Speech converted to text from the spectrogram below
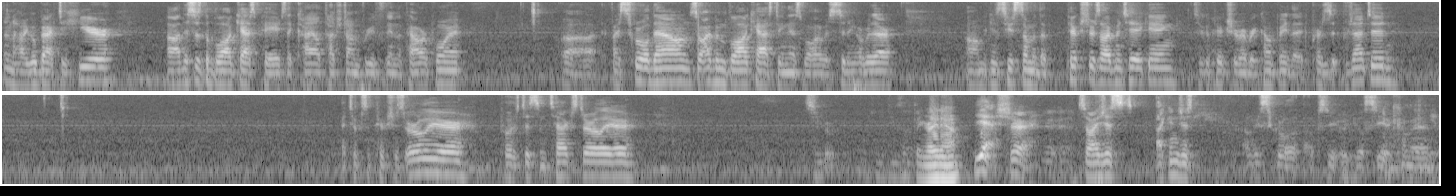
And if I go back to here, uh, this is the blogcast page that Kyle touched on briefly in the PowerPoint. Uh, if I scroll down, so I've been blogcasting this while I was sitting over there. Um, you can see some of the pictures I've been taking. I took a picture of every company that pres presented. I took some pictures earlier, posted some text earlier. Something right now. Yeah, sure. So I just, I can just, let me scroll it up so you- you'll see it come in.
